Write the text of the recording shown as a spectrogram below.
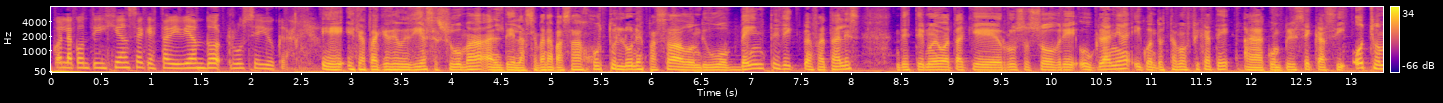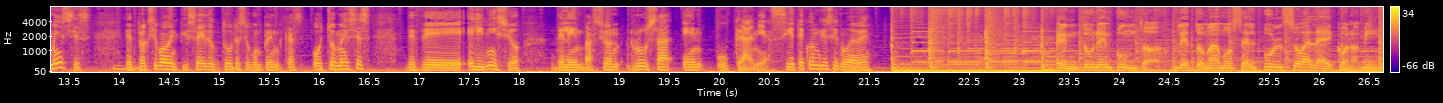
con la contingencia que está viviendo Rusia y Ucrania. Eh, este ataque de hoy día se suma al de la semana pasada, justo el lunes pasado, donde hubo 20 víctimas fatales de este nuevo ataque ruso sobre Ucrania y cuando estamos, fíjate, a cumplirse casi ocho meses. El próximo 26 de octubre se cumplen casi ocho meses desde el inicio de la invasión rusa en Ucrania. 7 con 19. En Duna en Punto le tomamos el pulso a la economía.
